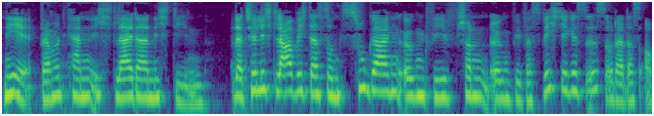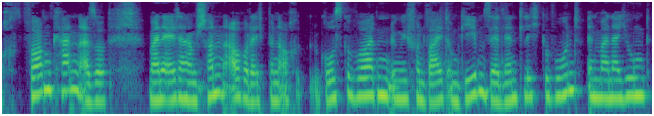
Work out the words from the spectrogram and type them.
Nee, damit kann ich leider nicht dienen. Natürlich glaube ich, dass so ein Zugang irgendwie schon irgendwie was Wichtiges ist oder das auch formen kann. Also meine Eltern haben schon auch, oder ich bin auch groß geworden, irgendwie von Wald umgeben, sehr ländlich gewohnt in meiner Jugend.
